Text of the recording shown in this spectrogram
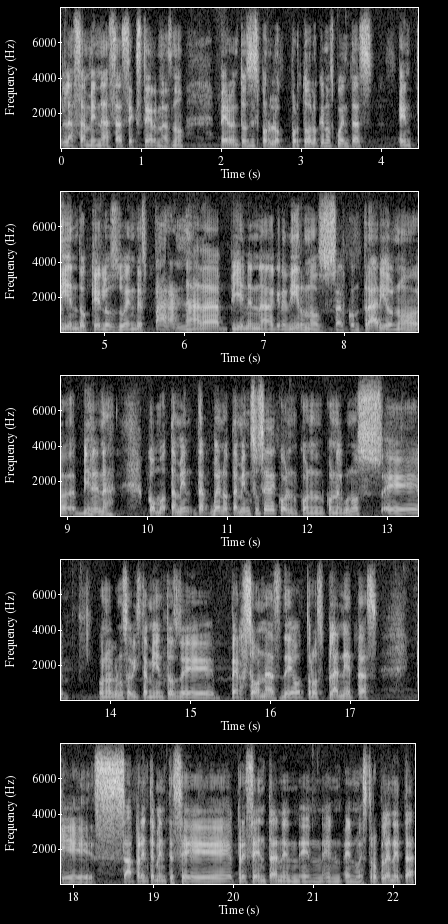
las amenazas externas, ¿no? Pero entonces, por, lo, por todo lo que nos cuentas, entiendo que los duendes para nada vienen a agredirnos, al contrario, ¿no? Vienen a, como también, bueno, también sucede con, con, algunos... Eh, con algunos avistamientos de personas de otros planetas que aparentemente se presentan en, en, nuestro planeta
